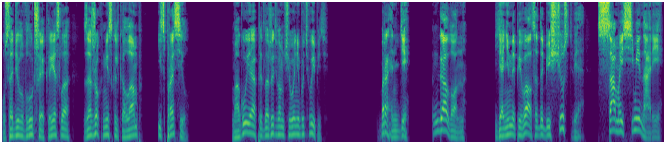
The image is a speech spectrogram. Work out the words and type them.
усадил в лучшее кресло, зажег несколько ламп и спросил. «Могу я предложить вам чего-нибудь выпить?» «Бренди. Галлон. Я не напивался до бесчувствия с самой семинарии.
